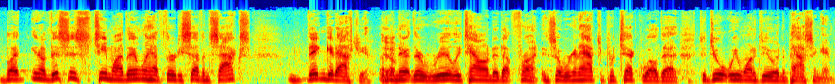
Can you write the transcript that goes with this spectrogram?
But you know, this is team wide. They only have 37 sacks. They can get after you. I Yeah. mean, they're they're really talented up front, and so we're going to have to protect Weldat to do what we want to do in the passing game.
